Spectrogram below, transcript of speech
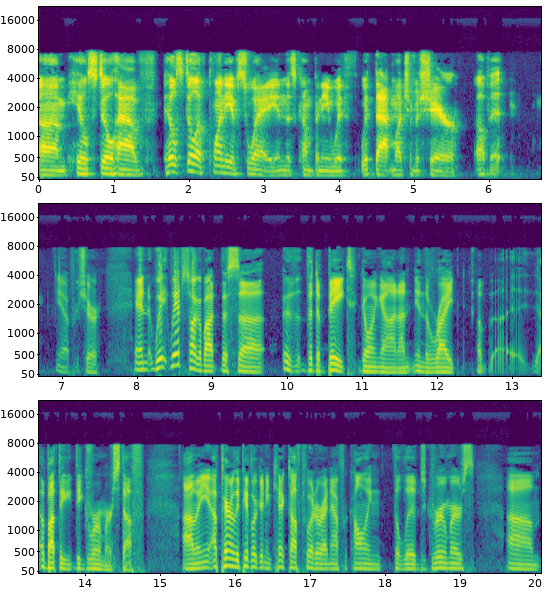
um, he'll still have he'll still have plenty of sway in this company with with that much of a share of it. Yeah, for sure. And we we have to talk about this uh the, debate going on, on in the right about the the groomer stuff. Um, and apparently people are getting kicked off Twitter right now for calling the libs groomers. Um,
